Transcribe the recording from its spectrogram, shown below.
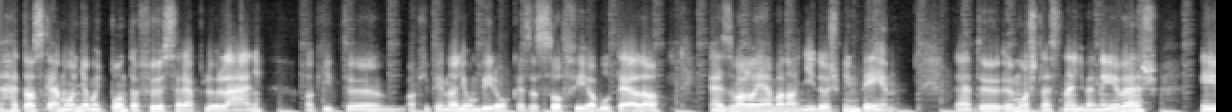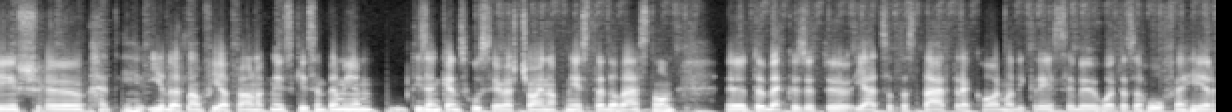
Hát azt kell mondjam, hogy pont a főszereplő lány, akit, akit én nagyon bírok, ez a Sofia Butella, ez valójában annyi idős, mint én. Tehát ő, ő most lesz 40 éves, és hát írdatlan fiatalnak néz ki, szerintem ilyen 19-20 éves csajnak nézted a vásznon, Többek között ő játszott a Star Trek harmadik részében, ő volt az a hófehér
